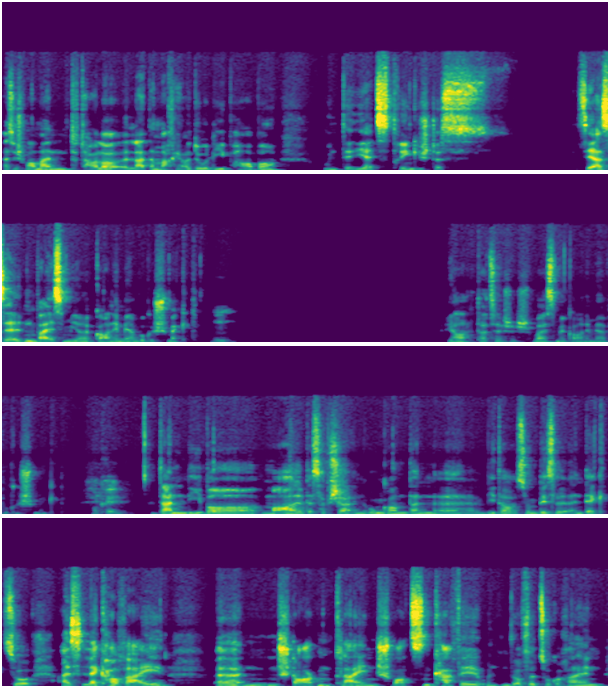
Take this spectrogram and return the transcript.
also ich war mal ein totaler Latte Macchiato-Liebhaber und jetzt trinke ich das sehr selten, weil es mir gar nicht mehr wirklich schmeckt. Mhm. Ja, tatsächlich, weil es mir gar nicht mehr wirklich schmeckt. Okay. Dann lieber mal, das habe ich ja in Ungarn dann äh, wieder so ein bisschen entdeckt, so als Leckerei äh, einen, starken, kleinen, schwarzen Kaffee und einen Würfelzucker rein.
